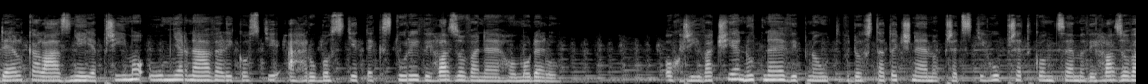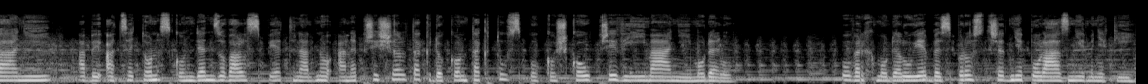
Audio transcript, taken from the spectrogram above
Délka lázně je přímo úměrná velikosti a hrubosti textury vyhlazovaného modelu. Ohřívač je nutné vypnout v dostatečném předstihu před koncem vyhlazování, aby aceton skondenzoval zpět na dno a nepřišel tak do kontaktu s pokožkou při výjímání modelu. Povrch modelu je bezprostředně po lázni měkký.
